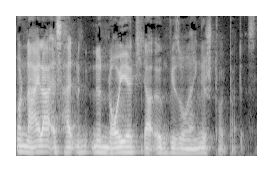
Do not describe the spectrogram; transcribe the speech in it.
Und Nyla ist halt eine neue, die da irgendwie so reingestolpert ist.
